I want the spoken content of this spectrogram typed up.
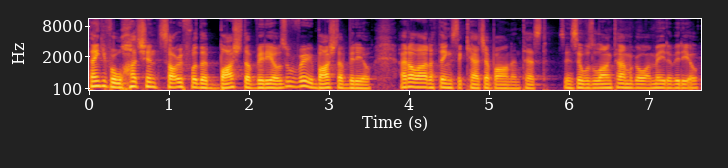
thank you for watching. Sorry for the botched up video. It was a very botched up video. I had a lot of things to catch up on and test since it was a long time ago I made a video.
